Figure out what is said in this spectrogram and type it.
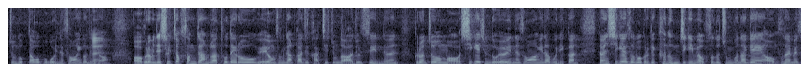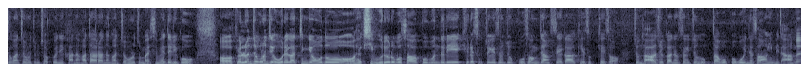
좀 높다고 보고 있는 상황이거든요. 네. 어, 그러면 이제 실적 성장과 토대로 외형 성장까지 같이 좀 나와줄 수 있는 그런 좀 어, 시기에 좀 놓여 있는 상황이다 보니까 현 시기에서 뭐 그렇게 큰 움직임이 없어도 충분하게 어, 분할 매수 관점으로 좀 접근이 가능하다라는 관점으로 좀 말씀해드리고 어, 결론적으로 이제 올해 같은 경우도 어, 핵심 의료 로봇 사업 부분들이 큐렉소 쪽에서는 좀 고성장세가 계속해서 좀 나와줄 가능성이 좀 높다고 보고 있는 상황입니다. 네.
